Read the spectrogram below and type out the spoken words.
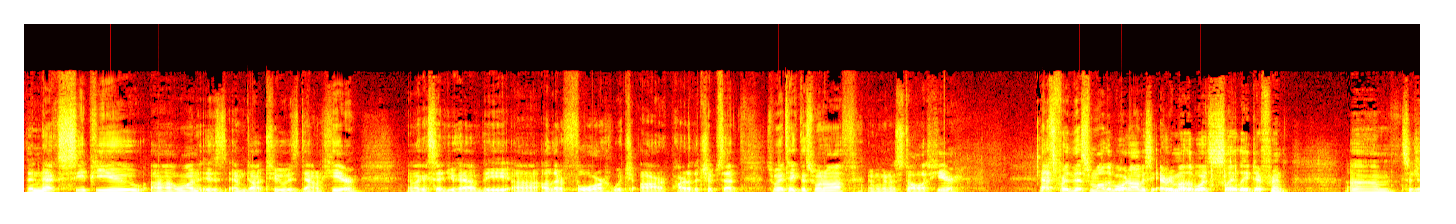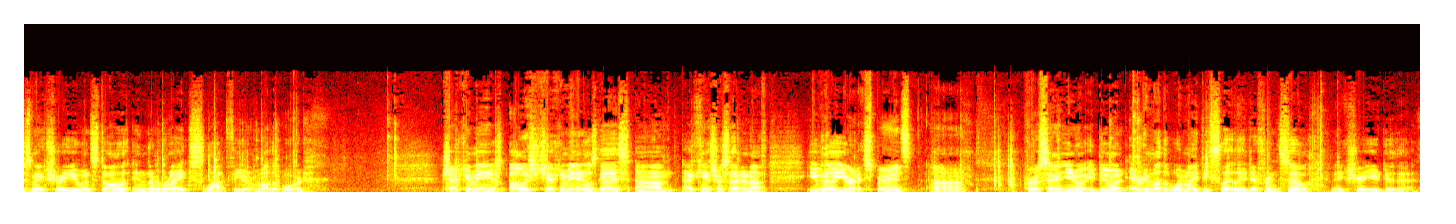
The next CPU uh, one is M.2 is down here. And like I said, you have the uh, other four, which are part of the chipset. So we're going to take this one off and we're going to install it here. That's for this motherboard. Obviously, every motherboard is slightly different. Um, so just make sure you install it in the right slot for your motherboard. Check your manuals. Always check your manuals, guys. Um, I can't stress that enough. Even though you're an experienced uh, person and you know what you're doing, every motherboard might be slightly different, so make sure you do that.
